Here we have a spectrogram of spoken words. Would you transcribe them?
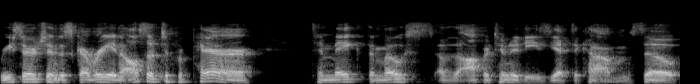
research and discovery, and also to prepare to make the most of the opportunities yet to come. So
